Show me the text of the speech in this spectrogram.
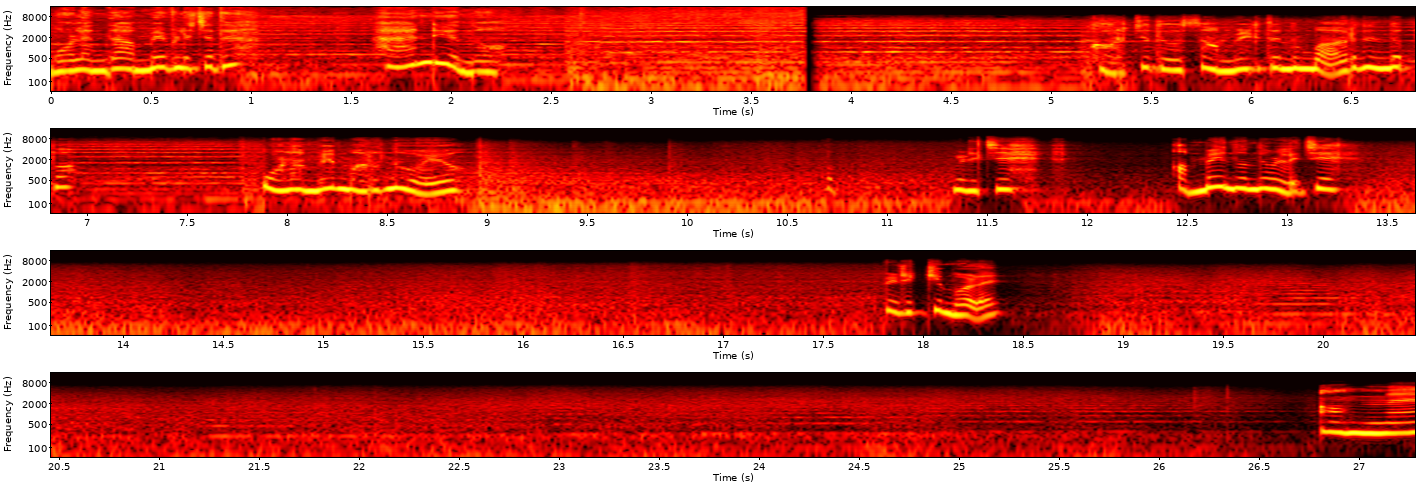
മോൾ എന്താ അമ്മയെ വിളിച്ചത്? ആന്റി എന്നോ? കുറച്ച് ദിവസം അമ്മയുടെ നിന്ന് മാറി നിന്നപ്പോ ഓളമ്മയെ മറന്നുപോയോ? വിളിച്ചേ അമ്മയെന്നൊന്ന് വിളിച്ചേ. വിളിക്കുമ്പോളെ അമ്മേ.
